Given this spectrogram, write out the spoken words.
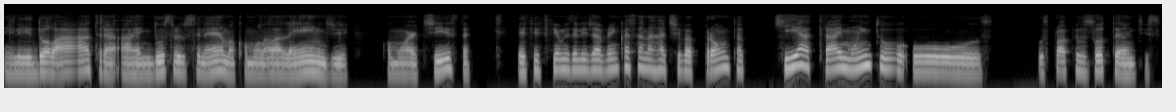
ele idolatra a indústria do cinema, como La La Land, como artista, esses filmes ele já vem com essa narrativa pronta que atrai muito os, os próprios votantes.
